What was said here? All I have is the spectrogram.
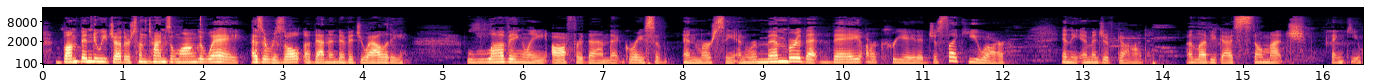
bump into each other sometimes along the way as a result of that individuality, lovingly offer them that grace of, and mercy. And remember that they are created just like you are in the image of God. I love you guys so much. Thank you.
